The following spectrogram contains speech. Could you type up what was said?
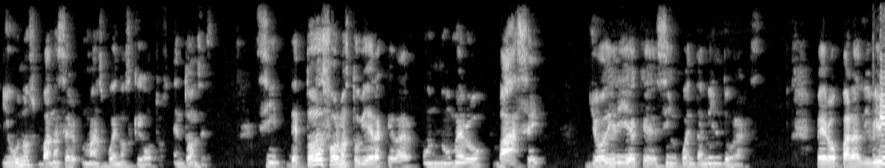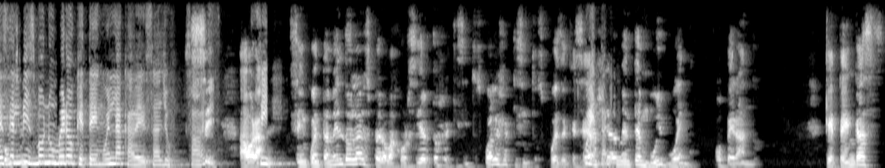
y unos van a ser más buenos que otros. Entonces, si de todas formas tuviera que dar un número base yo diría que 50 mil dólares. Pero para vivir... Es el mismo número que tengo en la cabeza yo, ¿sabes? Sí. Ahora, 50 mil dólares, pero bajo ciertos requisitos. ¿Cuáles requisitos? Pues de que seas realmente muy bueno operando. Que tengas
